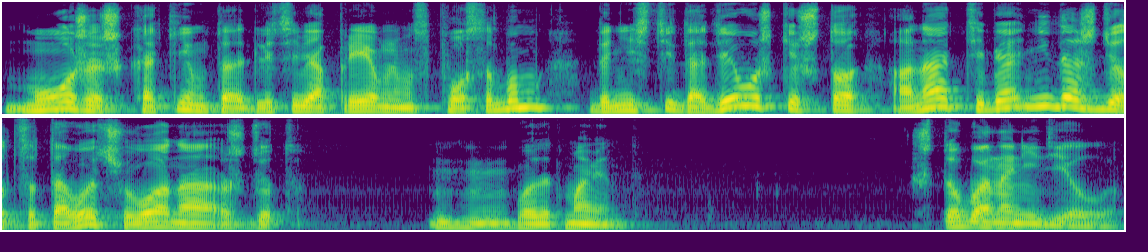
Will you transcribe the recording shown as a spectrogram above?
можешь каким-то для тебя приемлемым способом донести до девушки, что она от тебя не дождется того, чего она ждет Мгм. в этот момент. что бы она ни делала.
